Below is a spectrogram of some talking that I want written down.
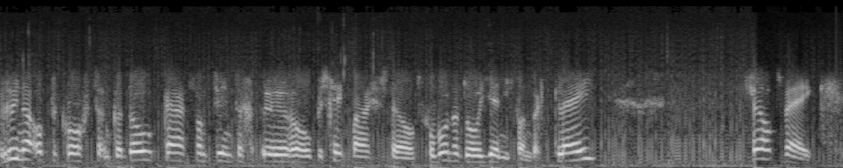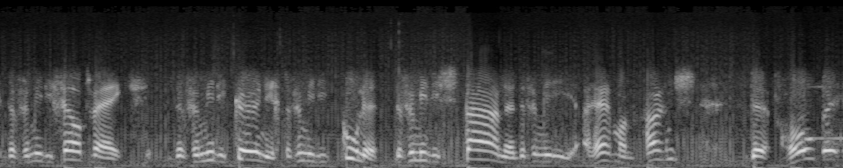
Bruna op de Krocht, een cadeaukaart van 20 euro, beschikbaar gesteld, gewonnen door Jenny van der Klei. Veldwijk, de familie Veldwijk, de familie Keunig, de familie Koenen, de familie Stane, de familie Herman Harms, de Hobe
